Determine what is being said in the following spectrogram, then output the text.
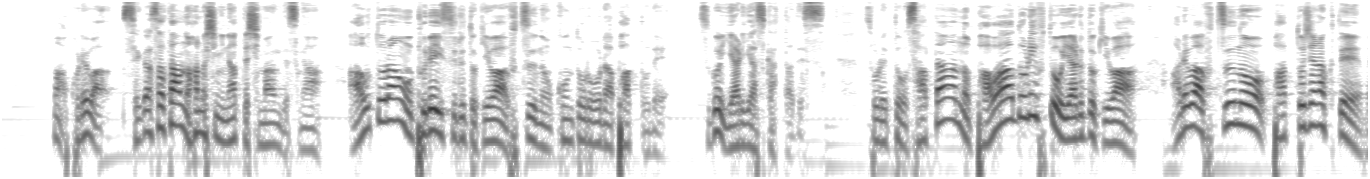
まあこれはセガサターンの話になってしまうんですが、アウトランをプレイするときは普通のコントローラーパッドですごいやりやすかったです。それとサターンのパワードリフトをやるときは、あれは普通のパッドじゃなくて、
